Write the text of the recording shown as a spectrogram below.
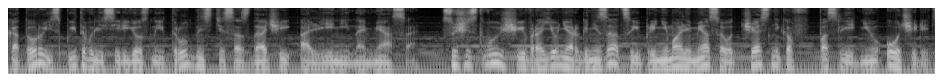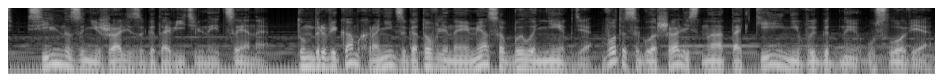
которые испытывали серьезные трудности со сдачей оленей на мясо. Существующие в районе организации принимали мясо от частников в последнюю очередь, сильно занижали заготовительные цены. Тундровикам хранить заготовленное мясо было негде, вот и соглашались на такие невыгодные условия.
